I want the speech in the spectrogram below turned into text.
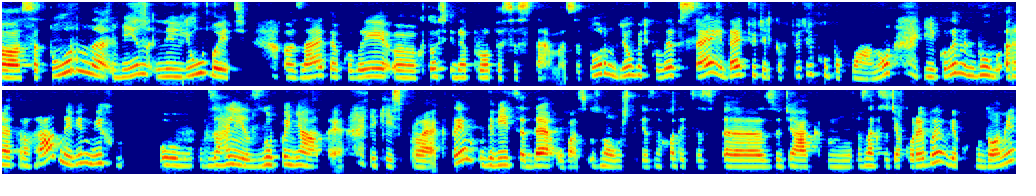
Е, Сатурн він не любить. Е, знаєте, коли е, хтось іде проти системи. Сатурн любить, коли все йде тютілька в тютільку по плану. І коли він був ретроградний, він міг. Взагалі зупиняти якісь проекти. Дивіться, де у вас знову ж таки знаходиться е, зодіак, знак зодіаку риби, в якому домі.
